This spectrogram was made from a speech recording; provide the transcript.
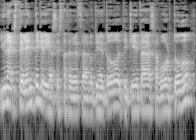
Y una excelente, que digas, esta cerveza lo tiene todo, etiqueta, sabor, todo,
